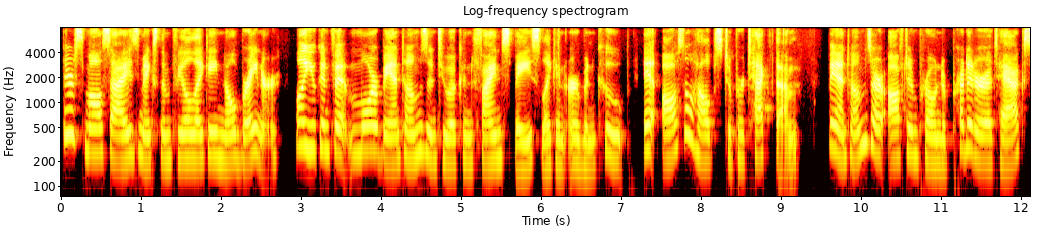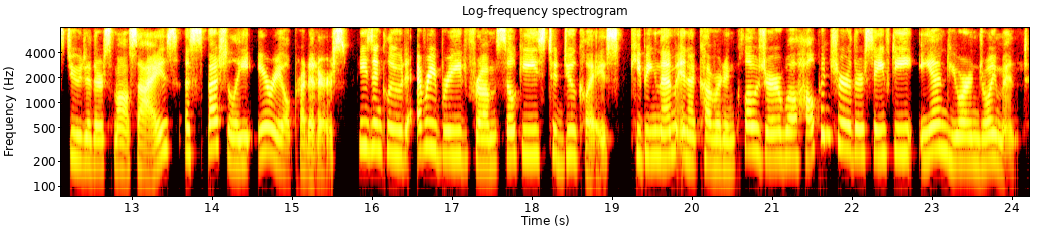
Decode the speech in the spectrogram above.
Their small size makes them feel like a no brainer. While you can fit more bantams into a confined space like an urban coop, it also helps to protect them. Bantams are often prone to predator attacks due to their small size, especially aerial predators. These include every breed from silkies to d'Uccles. Keeping them in a covered enclosure will help ensure their safety and your enjoyment.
